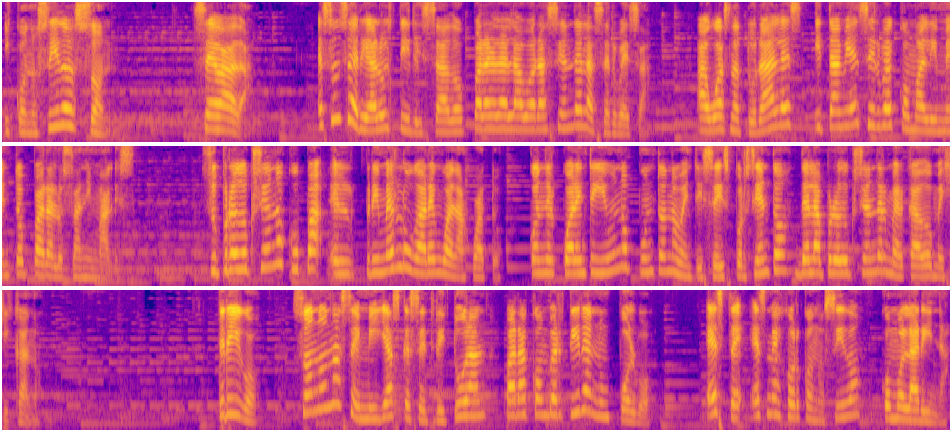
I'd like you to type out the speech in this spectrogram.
y conocidos son cebada. Es un cereal utilizado para la elaboración de la cerveza, aguas naturales y también sirve como alimento para los animales. Su producción ocupa el primer lugar en Guanajuato, con el 41.96% de la producción del mercado mexicano. Trigo. Son unas semillas que se trituran para convertir en un polvo, este es mejor conocido como la harina.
